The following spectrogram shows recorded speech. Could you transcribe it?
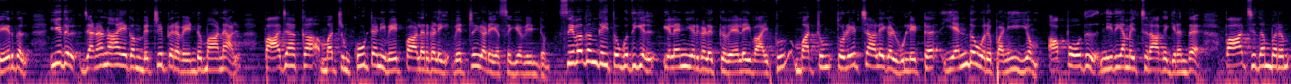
தேர்தல். இதில் ஜனநாயகம் வெற்றி பெற வேண்டுமானால் பாஜக மற்றும் கூட்டணி வேட்பாளர்களை வெற்றியடைய செய்ய வேண்டும். சிவகங்கை தொகுதியில் இளைஞர்களுக்கு வேலைவாய்ப்பு மற்றும் தொழிற்சாலைகள் உள்ளிட்ட எந்த ஒரு பணியையும் அப்போது நிதியமைச்சராக இருந்த ப. சிதம்பரம்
